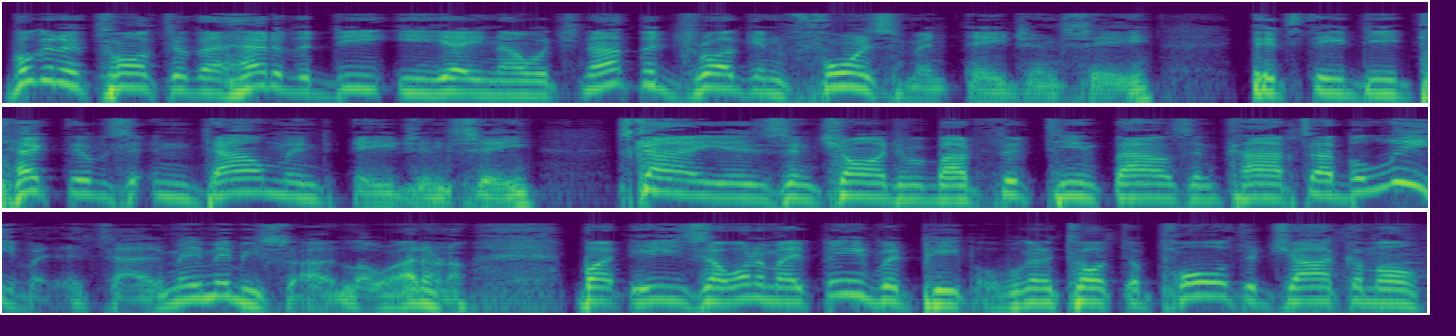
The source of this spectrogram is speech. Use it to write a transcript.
We're going to talk to the head of the DEA. Now, it's not the Drug Enforcement Agency. It's the Detectives Endowment Agency. This guy is in charge of about 15,000 cops, I believe. It's, uh, maybe, maybe lower, I don't know. But he's uh, one of my favorite people. We're going to talk to Paul DiGiacomo.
